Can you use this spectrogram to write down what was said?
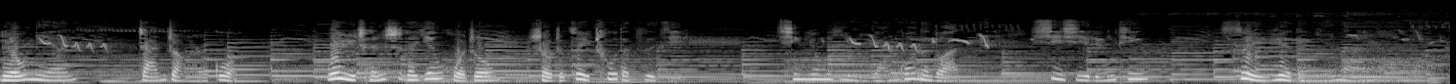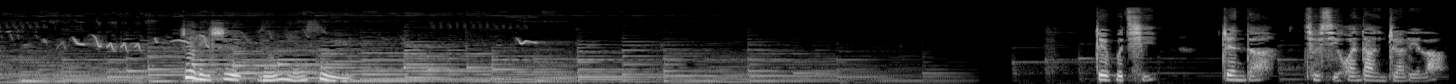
流年辗转而过，我与尘世的烟火中守着最初的自己，轻拥一缕阳光的暖，细细聆听岁月的呢喃。这里是流年素语。对不起，真的就喜欢到你这里了。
